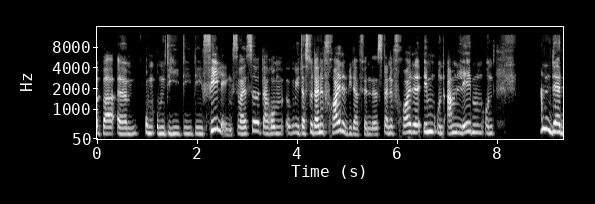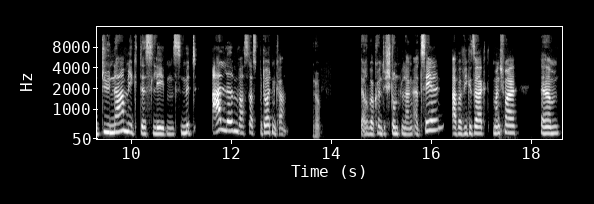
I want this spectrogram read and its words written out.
aber ähm, um, um die, die, die Feelings, weißt du, darum irgendwie, dass du deine Freude wiederfindest, deine Freude im und am Leben und an der Dynamik des Lebens mit allem, was das bedeuten kann. Ja. Darüber könnte ich stundenlang erzählen, aber wie gesagt, manchmal ähm,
